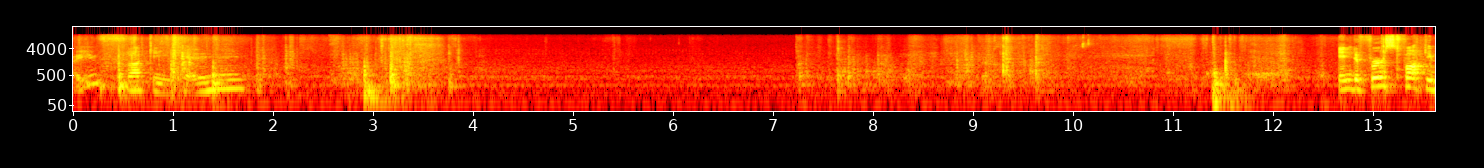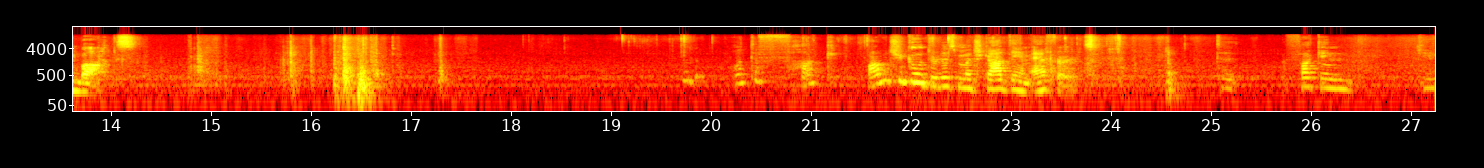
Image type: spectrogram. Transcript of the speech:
Are you fucking kidding me? In the first fucking box. What the fuck? Why would you go through this much goddamn effort to fucking give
